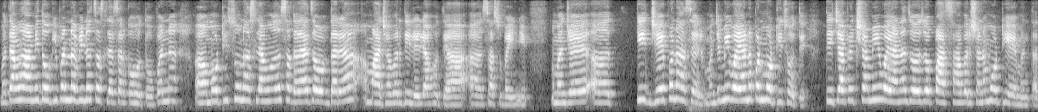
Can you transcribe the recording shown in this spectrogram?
मग त्यामुळे आम्ही दोघी पण नवीनच असल्यासारखं होतो. पण मोठी सून असल्यामुळं सगळ्या जबाबदाऱ्या माझ्यावर दिलेल्या होत्या सासूबाईंनी. म्हणजे की जे पण असेल म्हणजे मी वयानं पण मोठीच होते. तिच्यापेक्षा मी वयानं जवळजवळ पाच सहा वर्षानं मोठी आहे म्हणतात.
